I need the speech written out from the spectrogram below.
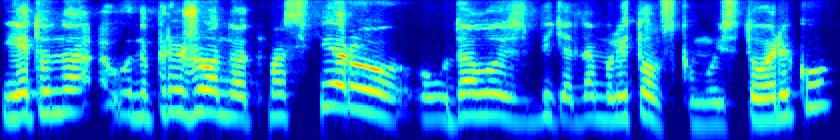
и эту напряженную атмосферу удалось сбить одному литовскому историку,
